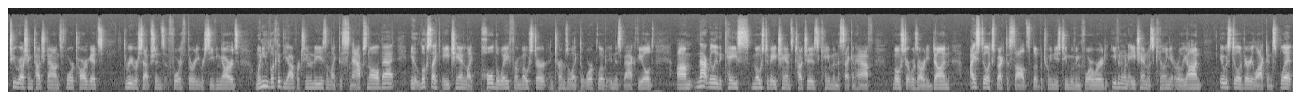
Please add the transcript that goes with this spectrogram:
two rushing touchdowns, four targets, three receptions for 30 receiving yards. When you look at the opportunities and like the snaps and all of that, it looks like Achane like pulled away from Mostert in terms of like the workload in this backfield. Um, not really the case. Most of Achane's touches came in the second half. Mostert was already done. I still expect a solid split between these two moving forward. Even when Achane was killing it early on, it was still a very locked in split.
